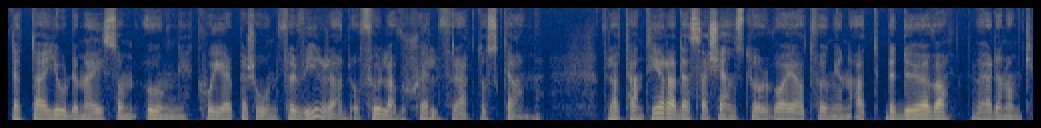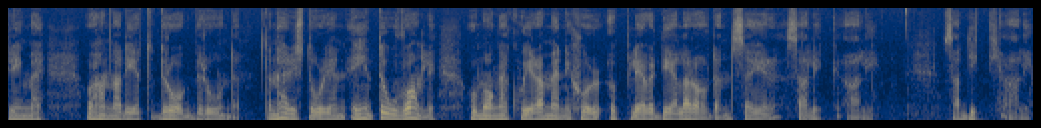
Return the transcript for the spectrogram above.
Detta gjorde mig som ung queer person förvirrad och full av självförakt och skam. För att hantera dessa känslor var jag tvungen att bedöva världen omkring mig och hamnade i ett drogberoende. Den här historien är inte ovanlig och många queera människor upplever delar av den, säger Salik Ali. Sadiq Ali.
